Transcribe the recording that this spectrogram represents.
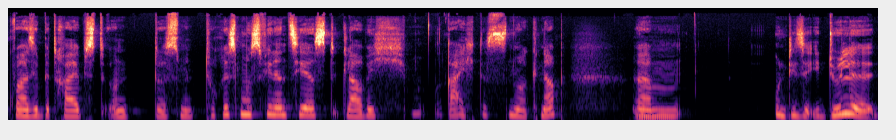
quasi betreibst und das mit Tourismus finanzierst, glaube ich, reicht es nur knapp. Mhm. Ähm, und diese Idylle,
